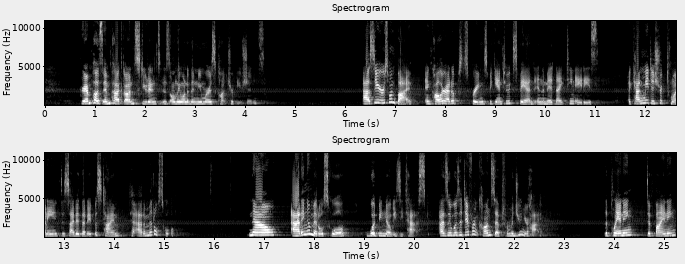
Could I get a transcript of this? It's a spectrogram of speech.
Grandpa's impact on students is only one of the numerous contributions. As the years went by and Colorado Springs began to expand in the mid 1980s, Academy District 20 decided that it was time to add a middle school. Now, adding a middle school would be no easy task, as it was a different concept from a junior high. The planning, defining,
